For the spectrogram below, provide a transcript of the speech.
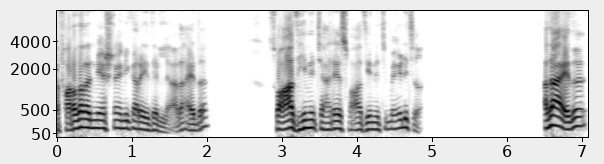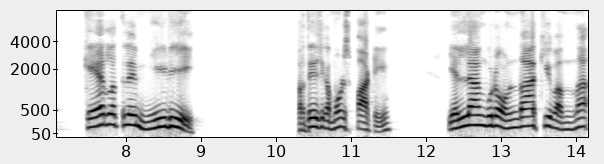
ഫർദർ അന്വേഷണം എനിക്കറിയത്തില്ല. അതായത് സ്വാധീനിച്ച് ആരെ സ്വാധീനിച്ച് മേടിച്ചത്? അതായത് കേരളത്തിലെ മീഡിയയും പ്രത്യേകിച്ച് കമ്മ്യൂണിസ്റ്റ് പാർട്ടിയും എല്ലാം കൂടെ ഉണ്ടാക്കി വന്ന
